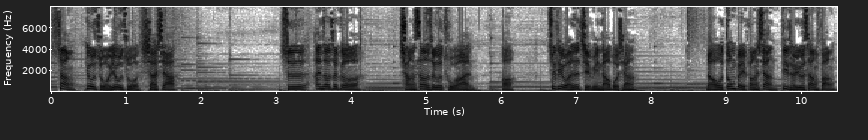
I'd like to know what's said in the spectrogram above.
上右左右左下下，是按照这个墙上的这个图案啊，这可以玩是解谜脑补箱，然后东北方向地图右上方，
